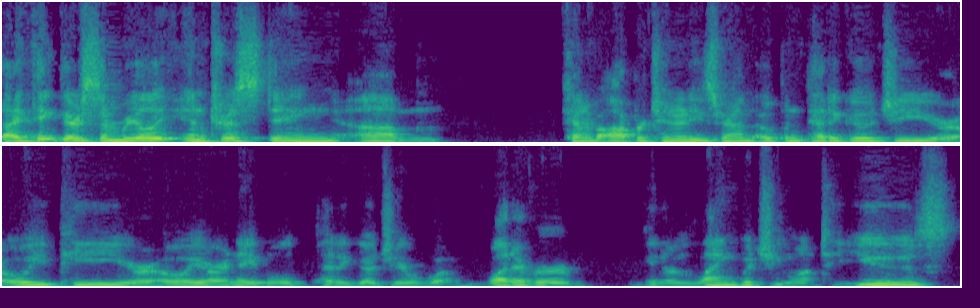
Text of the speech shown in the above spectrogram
I think there's some really interesting um, kind of opportunities around open pedagogy or OEP or OER enabled pedagogy or wh whatever you know language you want to use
